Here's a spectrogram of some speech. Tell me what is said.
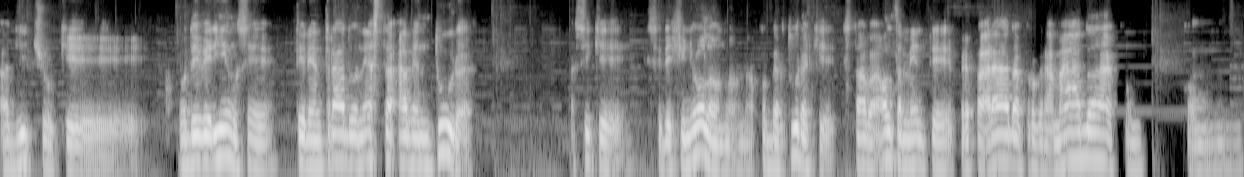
ha dicho que no deberían ter entrado nesta aventura Así que se definió una, cobertura que estaba altamente preparada, programada, con, con,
